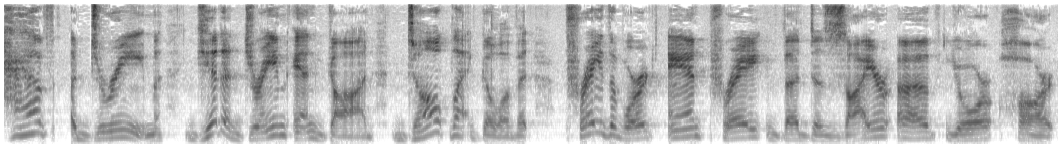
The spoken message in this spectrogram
Have a dream. Get a dream in God. Don't let go of it. Pray the word and pray the desire of your heart.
